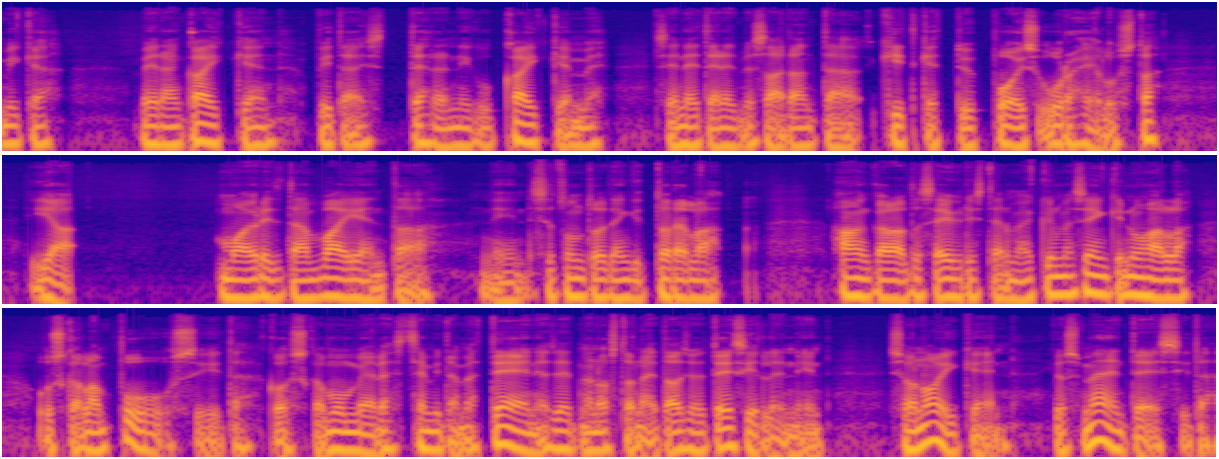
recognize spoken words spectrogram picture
mikä meidän kaikkien pitäisi tehdä niin kuin kaikkemme sen eteen, että me saadaan tämä kitkettyä pois urheilusta ja mua yritetään vaientaa, niin se tuntuu jotenkin todella hankalalta se yhdistelmä. Ja kyllä mä senkin uhalla uskallan puhua siitä, koska mun mielestä se, mitä mä teen ja se, että mä nostan näitä asioita esille, niin se on oikein. Jos mä en tee sitä,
